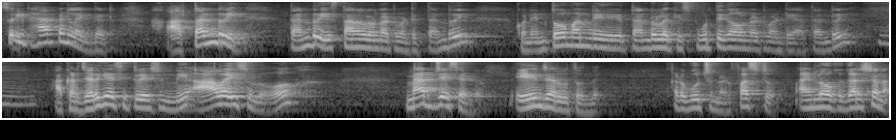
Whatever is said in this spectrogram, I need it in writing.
So it happen like that ఆ తండ్రి తండ్రి స్థానంలో ఉన్నటువంటి తండ్రి కొన్ని ఎంతోమంది తండ్రులకి స్ఫూర్తిగా ఉన్నటువంటి ఆ తండ్రి. అక్కడ జరిగే సిచ్యువేషన్ని ఆ వయసులో మ్యాప్ చేశాడు. ఏం జరుగుతుంది? అక్కడ కూర్చున్నాడు. ఫస్ట్ ఆయనలో ఒక ఘర్షణ.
